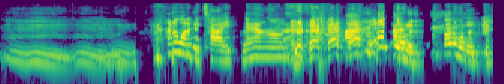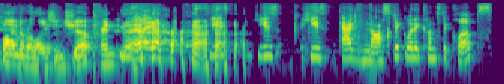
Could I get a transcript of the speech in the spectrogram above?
mm, mm, mm, I don't want to be tied down. I, I don't wanna- I don't want to define the relationship. And he's he's he's agnostic when it comes to clubs.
